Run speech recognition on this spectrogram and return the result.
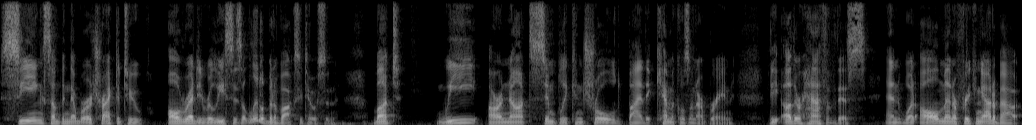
Seeing something that we're attracted to already releases a little bit of oxytocin, but we are not simply controlled by the chemicals in our brain. The other half of this, and what all men are freaking out about,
